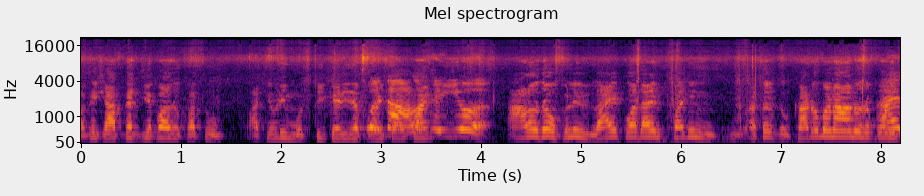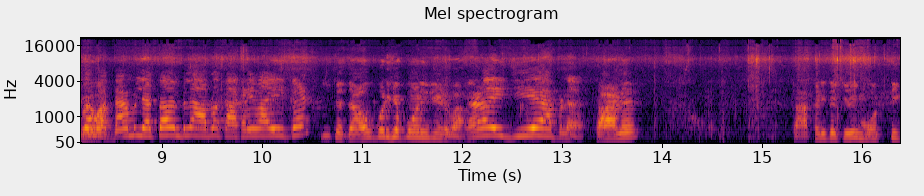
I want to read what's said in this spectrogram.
બાકી સાફ કરજે પાછું ખાતું આ ચેવડી મોટી કરી છે પાણી તો આળો તો પેલી લાઈ કોદાળી ખોદીને અસર ખાડો બનાવવાનો છે પાણી ભરવા. વધારે લેતા હોય પેલા આપડા કાકડી વાળી કે ઈ તો જાવું પડશે પાણી રેડવા હેડો જીએ આપણે. તાણે કાકડી તો કેવી મોટી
